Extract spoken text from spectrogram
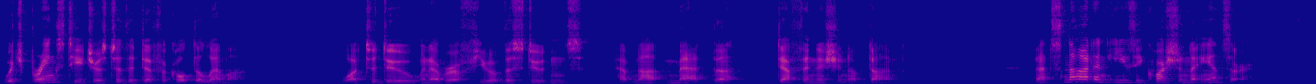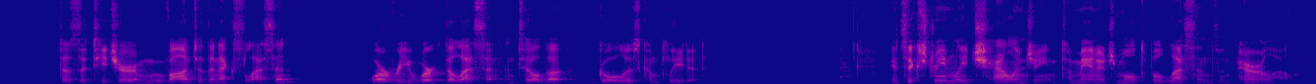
Which brings teachers to the difficult dilemma what to do whenever a few of the students have not met the definition of done? That's not an easy question to answer. Does the teacher move on to the next lesson or rework the lesson until the goal is completed? It's extremely challenging to manage multiple lessons in parallel,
